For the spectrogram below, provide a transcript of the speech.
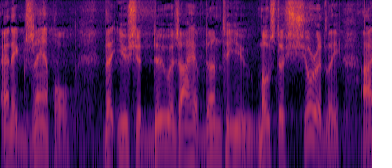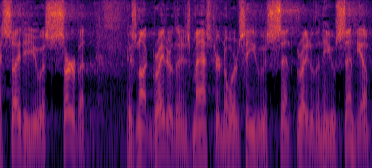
an example that you should do as I have done to you. Most assuredly, I say to you, a servant is not greater than his master, nor is he who is sent greater than he who sent him.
